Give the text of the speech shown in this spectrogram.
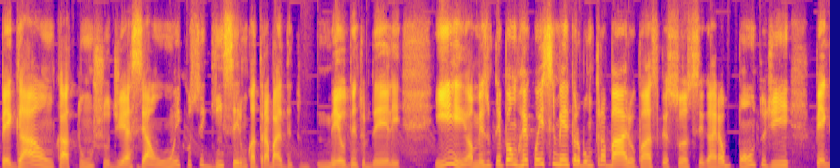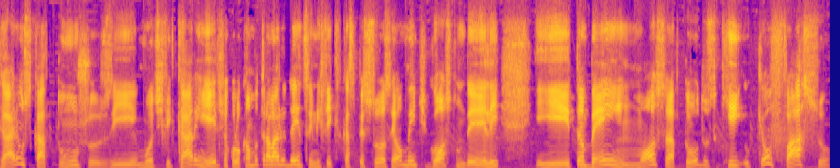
pegar um catuncho de SA1 e conseguir inserir um trabalho dentro, meu dentro dele. E, ao mesmo tempo, é um reconhecimento pelo bom trabalho, para as pessoas chegarem ao ponto de pegarem os catunchos e modificarem eles para colocar o trabalho dentro. Significa que as pessoas realmente gostam dele e também mostra a todos que o que eu faço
